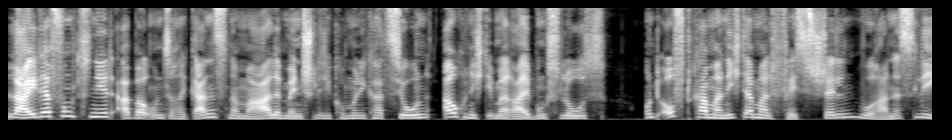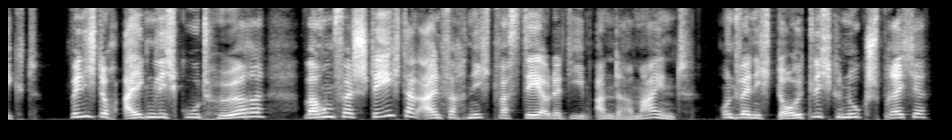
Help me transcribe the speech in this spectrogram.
Leider funktioniert aber unsere ganz normale menschliche Kommunikation auch nicht immer reibungslos und oft kann man nicht einmal feststellen, woran es liegt. Wenn ich doch eigentlich gut höre, warum verstehe ich dann einfach nicht, was der oder die andere meint? Und wenn ich deutlich genug spreche,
